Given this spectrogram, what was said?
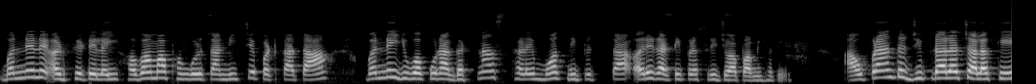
બંનેને અડફેટે લઈ હવામાં ફંગોળતા નીચે પટકાતા બંને યુવકોના ઘટના સ્થળે મોત નીપજતા અરેરાટી પ્રસરી જવા પામી હતી. આ ઉપરાંત જીપડાલા ચાલકે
